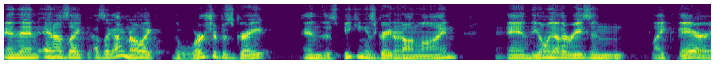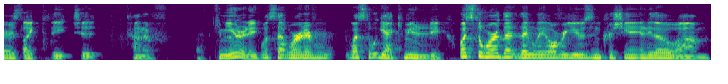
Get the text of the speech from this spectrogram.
And then, and I was like, I was like, I don't know, like the worship is great, and the speaking is great online, and the only other reason like there is like the to kind of Community. what's that word? Every, what's the yeah community? What's the word that they we overuse in Christianity though? Um,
